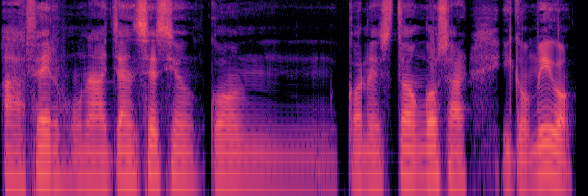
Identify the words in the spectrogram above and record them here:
a hacer una jam session con, con Stone Gossard y conmigo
